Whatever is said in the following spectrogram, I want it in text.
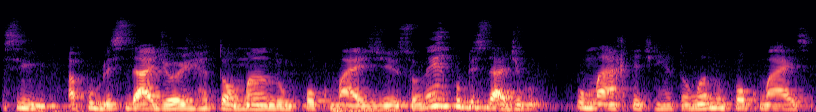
assim, a publicidade hoje retomando um pouco mais disso? Ou nem a publicidade, digo, o marketing retomando um pouco mais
